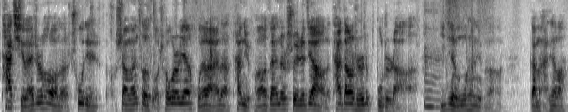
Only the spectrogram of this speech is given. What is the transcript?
他起来之后呢，出去上完厕所抽根烟回来呢，他女朋友在那儿睡着觉呢。他当时不知道啊，一进屋，他女朋友干嘛去了？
